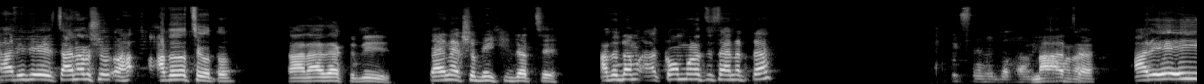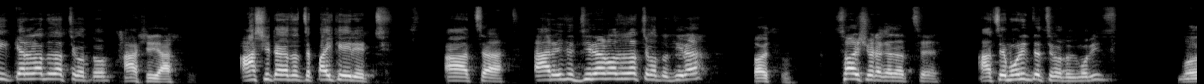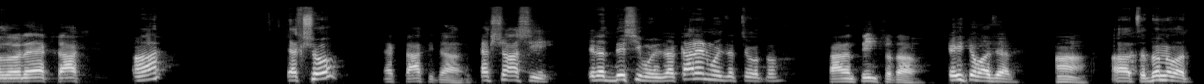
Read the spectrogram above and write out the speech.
আর এই যে চায়না রসুন আ- আদা যাচ্ছে কত? আজ একশো বিশ। চায়না একশো বিশ যাচ্ছে। আদার দাম কম মনে হচ্ছে চায়নারটা আচ্ছা। আর এই কেরালাতে যাচ্ছে কত? আশি আশি। আশি টাকা যাচ্ছে পাইকারি রেট আচ্ছা। আর এই যে জিরার বাজার যাচ্ছে কত? জিরা? ছয়শো। ছয়শো টাকা যাচ্ছে। আচ্ছা মরিচ যাচ্ছে কত? মরিচ? একটা আশি। হ্যাঁ একশো? একটা আশি টাকা একশো আশি। এটা দেশি মরিচ। আর কারেন্ট মরিচ যাচ্ছে কত? কারেন্ট তিনশো টাকা এই তো বাজার। হ্যাঁ। আচ্ছা ধন্যবাদ।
